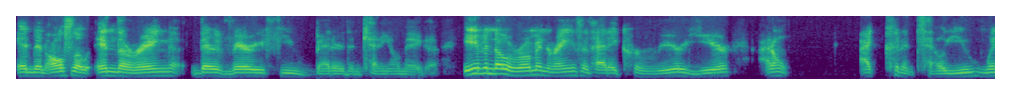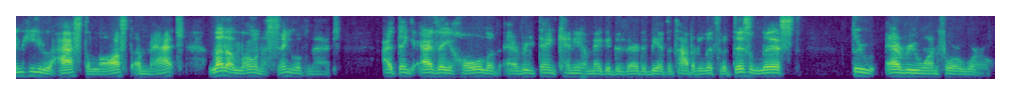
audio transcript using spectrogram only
And then also in the ring, there's very few better than Kenny Omega. Even though Roman Reigns has had a career year, I don't I couldn't tell you when he last lost a match, let alone a singles match. I think as a whole of everything, Kenny Omega deserved to be at the top of the list, but this list threw everyone for a whirl.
